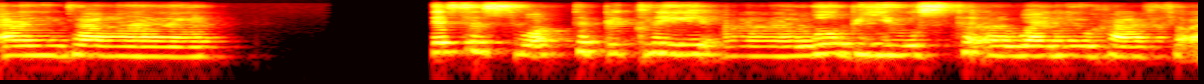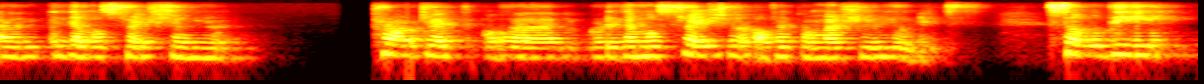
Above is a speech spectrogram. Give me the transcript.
And uh, this is what typically uh, will be used uh, when you have um, a demonstration project of a, or a demonstration of a commercial unit. So the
